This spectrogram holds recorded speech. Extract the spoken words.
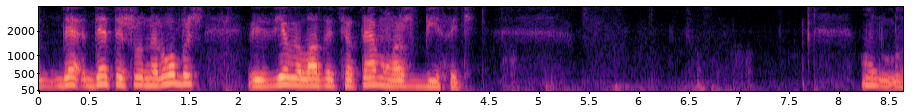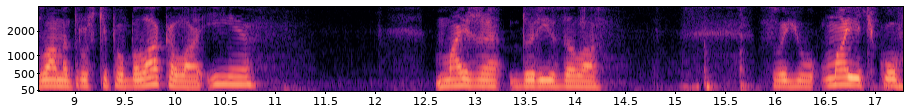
де, де ти що не робиш, везде вилазить ця тема, аж бісить. З вами трошки побалакала і майже дорізала свою маєчку.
